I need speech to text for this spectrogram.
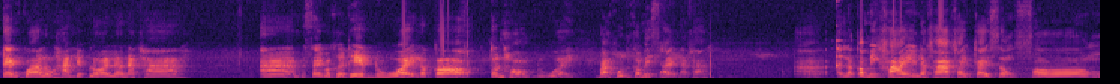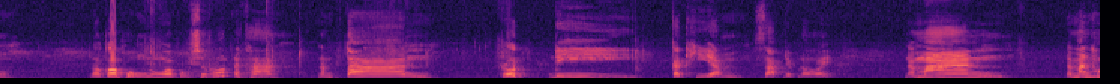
แตงกวาเราหั่นเรียบร้อยแล้วนะคะ อ่าใส่มะเขือเทศด้วย แล้วก็ต้นหอมด้วย บางคนก็ไม่ใส่นะคะ แล้วก็มีไข่นะคะ ไข่ไก่สองฟอง แล้วก็ผงนัวผงชูรสนะคะ น้ำตาลรสดี กระเทียมสับเรียบร้อย น้ำมัน น้ำมันห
